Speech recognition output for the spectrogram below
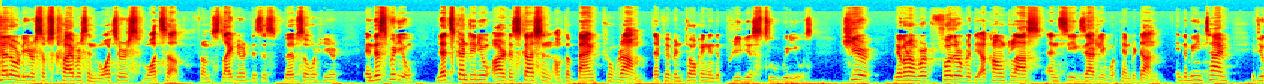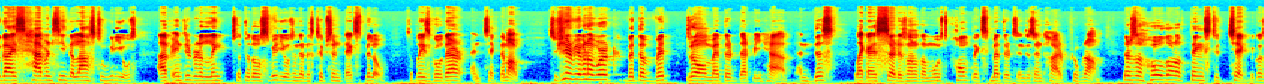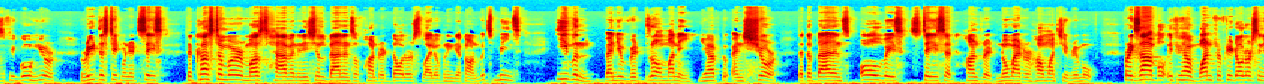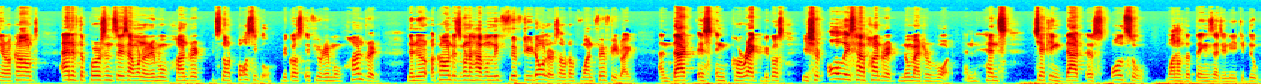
Hello dear subscribers and watchers, what's up? From slidenerd, this is Vivz over here. In this video, let's continue our discussion of the bank program that we've been talking in the previous two videos. Here, we're gonna work further with the account class and see exactly what can be done. In the meantime, if you guys haven't seen the last two videos, I've included a link to, to those videos in the description text below. So please go there and check them out. So here we're gonna work with the withdraw method that we have and this like I said is one of the most complex methods in this entire program. There's a whole lot of things to check because if you go here read the statement it says the customer must have an initial balance of $100 while opening the account which means even when you withdraw money you have to ensure that the balance always stays at 100 no matter how much you remove. For example if you have $150 in your account and if the person says I want to remove 100 it's not possible because if you remove 100 then your account is going to have only $50 out of 150 right? And that is incorrect because you should always have 100 no matter what. And hence checking that is also one of the things that you need to do.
